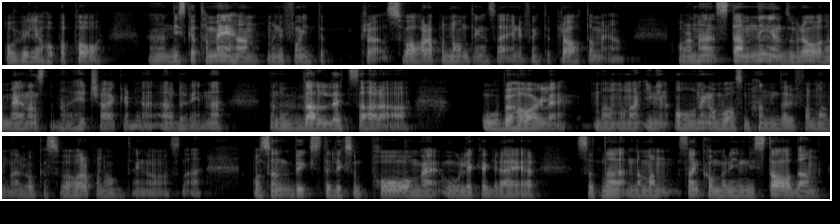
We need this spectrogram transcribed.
och vill jag hoppa på. Uh, ni ska ta med han, men ni får inte pr- svara på någonting han säger, ni får inte prata med han. Och den här stämningen som råder medan den här hitchhikern är, är där inne, den är väldigt så här uh, obehaglig. Man, man har ingen aning om vad som händer ifall man råkar svara på någonting och sådär. Och sen byggs det liksom på med olika grejer. Så att när, när man sen kommer in i staden,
